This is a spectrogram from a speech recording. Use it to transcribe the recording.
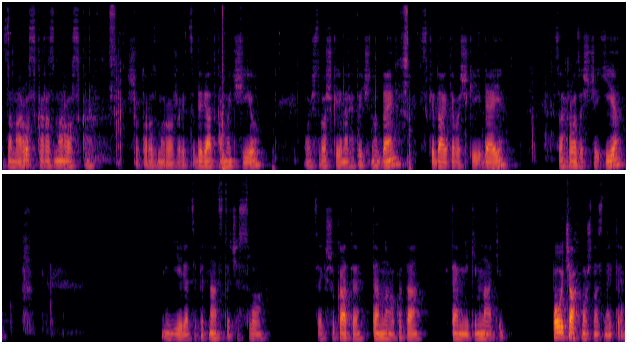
Заморозка, розморозка. Що то розморожується? Дев'ятка мечів. Ось важкий енергетично день. Скидайте важкі ідеї. Загроза ще є. Неділя це 15 число. Це як шукати темного кота темній кімнаті. По очах можна знайти.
